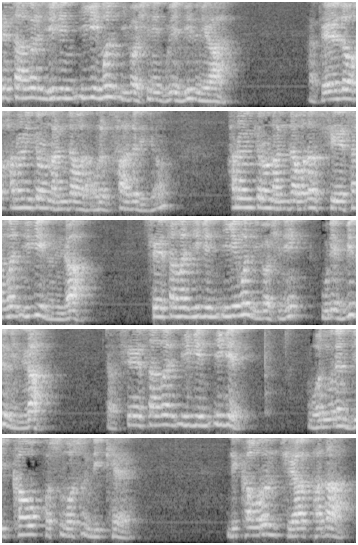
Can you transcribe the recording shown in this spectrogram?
세상을 이긴 이김은 이것이니 우리의 믿음이라. 대저 하나님께로 난 자마다 오늘 4절이죠. 하나님께로 난 자마다 세상을 이기느니라. 세상을 이긴 이김은 이것이니 우리의 믿음이니라. 자, 세상을 이긴 이김. 원문은 니카오 코스모스 니케. 니카오는 제압하다,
